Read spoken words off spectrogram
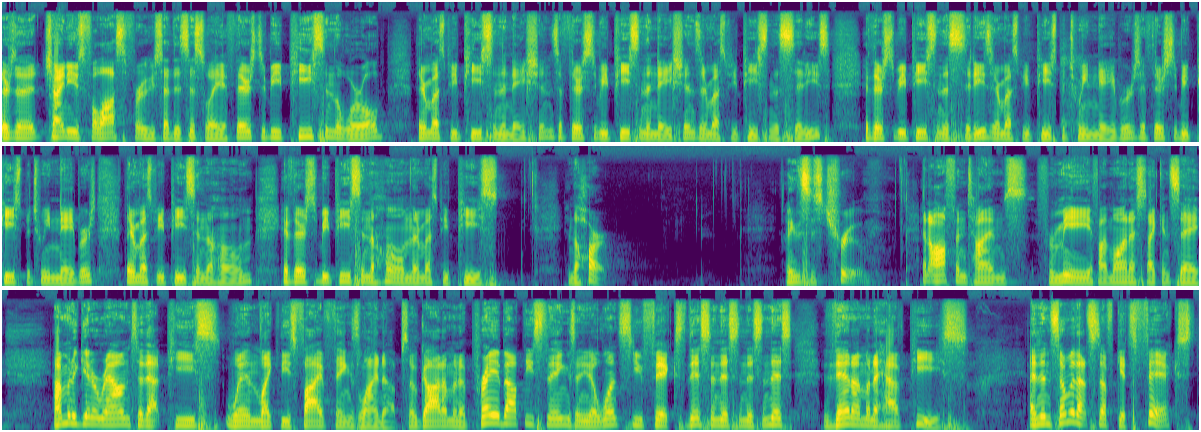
There's a Chinese philosopher who said this this way If there's to be peace in the world, there must be peace in the nations. If there's to be peace in the nations, there must be peace in the cities. If there's to be peace in the cities, there must be peace between neighbors. If there's to be peace between neighbors, there must be peace in the home. If there's to be peace in the home, there must be peace in the heart. I think this is true. And oftentimes, for me, if I'm honest, I can say, I'm going to get around to that peace when like these five things line up. So God, I'm going to pray about these things and you know once you fix this and this and this and this, then I'm going to have peace. And then some of that stuff gets fixed.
